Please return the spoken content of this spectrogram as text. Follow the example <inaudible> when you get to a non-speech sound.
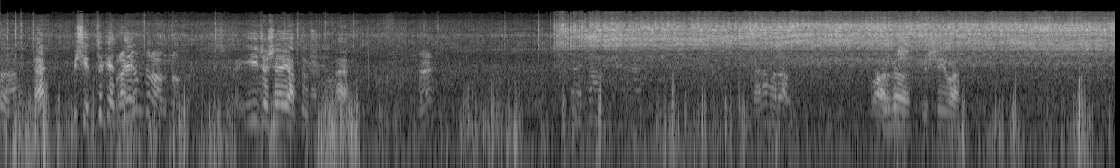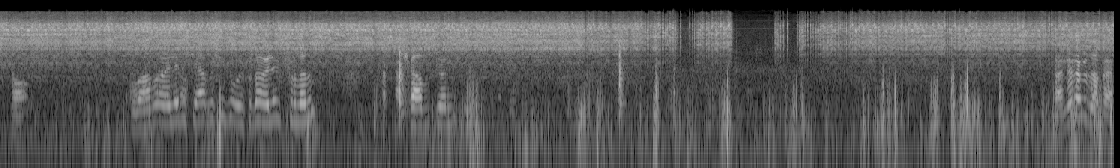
mı? He? Bir şey tık etti. Bırakıyor musun abi şu anda? İyice şey yaptım. şu- He. He? Var Burada. bir, bir şey var. Kulağıma öyle bir şey yapmışım ki uykuda öyle bir fırladım. <laughs> Kabus görmüş Sende de mi Zafer?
